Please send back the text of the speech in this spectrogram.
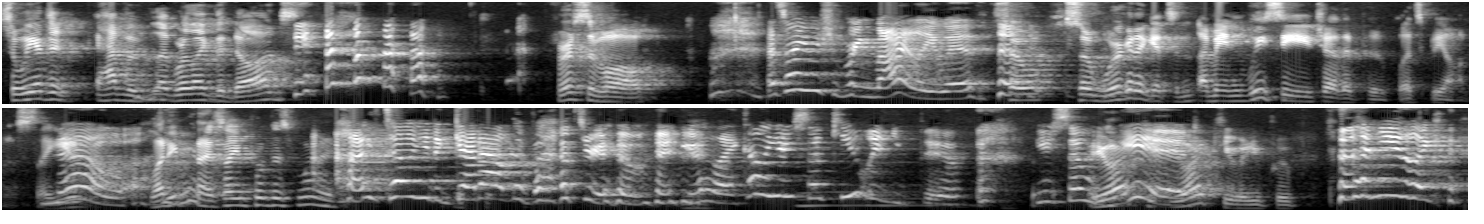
So we had to have a. like, We're like the dogs. First of all, That's why we should bring Miley with. so so we're gonna get to. I mean, we see each other poop. Let's be honest. Like you, no. what do you mean? I saw you poop this morning. I tell you to get out the bathroom, and you're like, "Oh, you're so cute when you poop. You're so You are, you are cute when you poop. then you like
